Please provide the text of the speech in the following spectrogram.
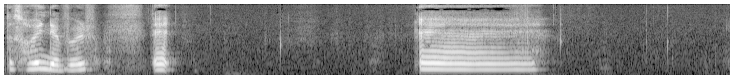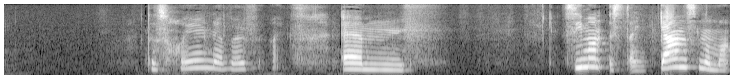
das Heulen der Wölfe. Äh, äh, das Heulen der Wölfe. Ähm, Simon ist ein ganz normal.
